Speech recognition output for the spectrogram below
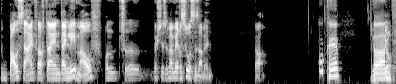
du baust da einfach dein, dein Leben auf und äh, möchtest immer mehr Ressourcen sammeln. Ja. Okay. ähm,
